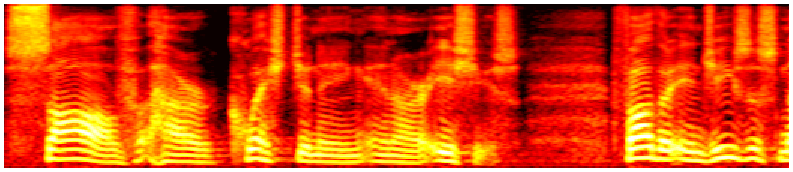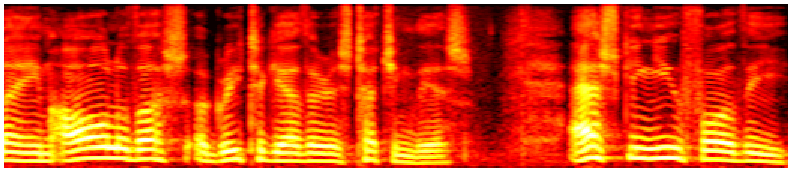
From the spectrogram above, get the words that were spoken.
solve our questioning and our issues. Father, in Jesus' name, all of us agree together as touching this, asking you for the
